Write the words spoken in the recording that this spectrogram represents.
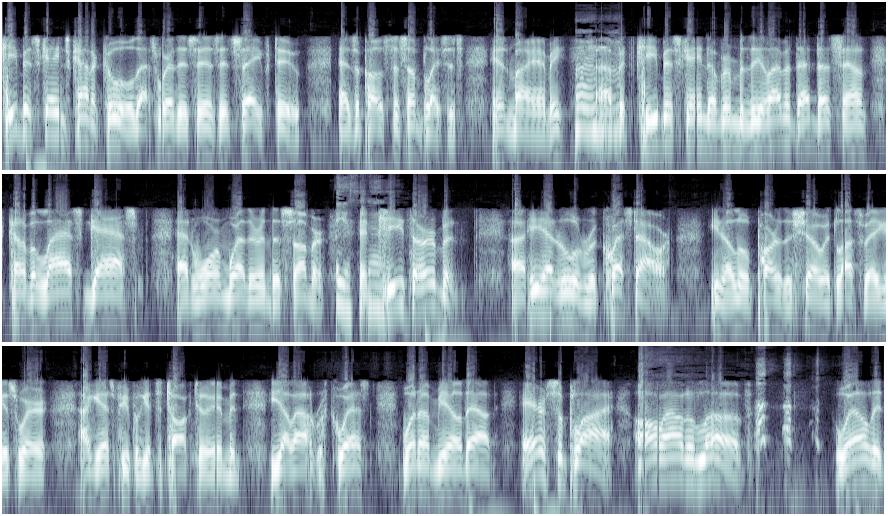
Key Biscayne's kind of cool. That's where this is. It's safe too, as opposed to some places in Miami. Mm-hmm. Uh, but Key Biscayne, November the 11th. That does sound kind of a last gasp at warm weather in the summer. Yes, and Keith Urban, uh, he had a little request hour you know, a little part of the show at Las Vegas where I guess people get to talk to him and yell out requests. One of them yelled out, "Air Supply, all out of love." Well, it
